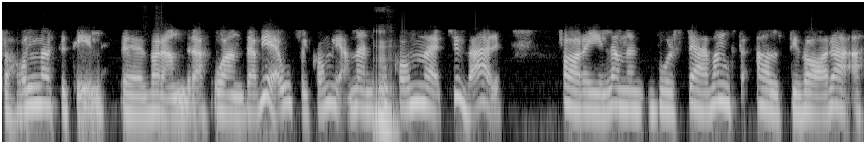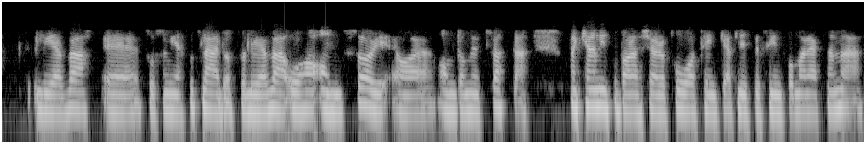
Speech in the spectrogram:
förhålla sig till eh, varandra och andra. Vi är ofullkomliga. Människor mm. kommer tyvärr fara illa, men vår strävan måste alltid vara att leva eh, så som Jesus lärde oss att leva och ha omsorg eh, om de utsatta. Man kan inte bara köra på och tänka att lite synd får man räkna med.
